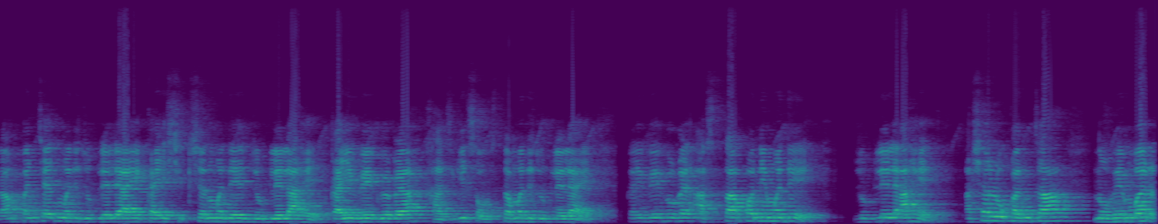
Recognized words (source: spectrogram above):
ग्रामपंचायतमध्ये जुडलेले आहे काही शिक्षणमध्ये जुडलेले आहेत काही वेगवेगळ्या खाजगी संस्थांमध्ये जुडलेले आहेत काही वेगवेगळ्या आस्थापनेमध्ये जुडलेले आहेत अशा लोकांचा नोव्हेंबर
